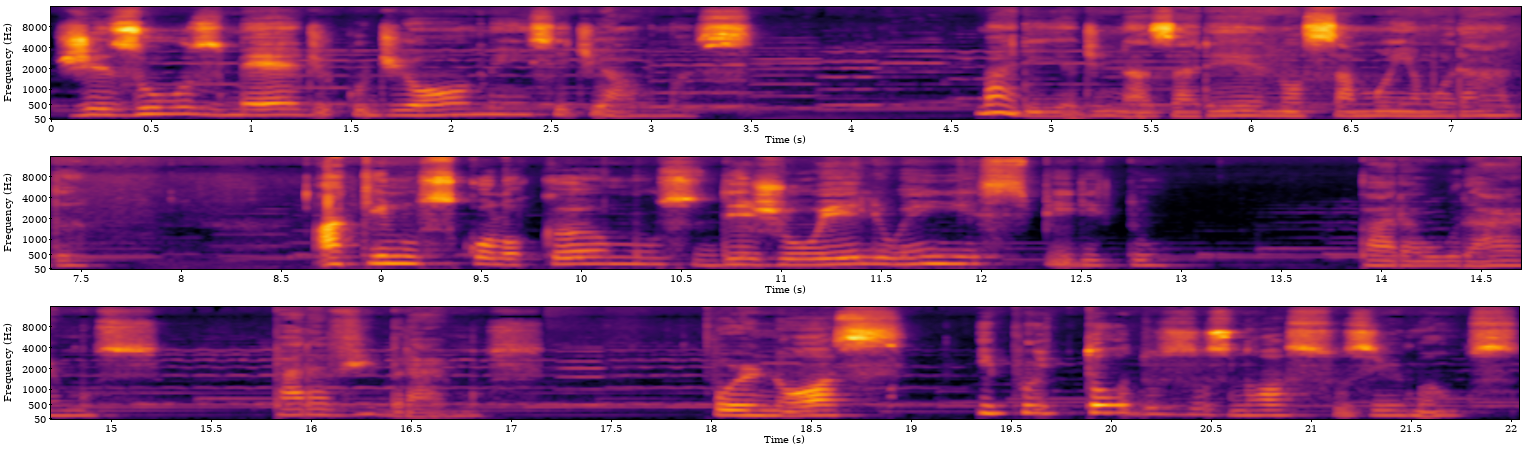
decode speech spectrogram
Jesus, médico de homens e de almas, Maria de Nazaré, nossa mãe amorada, aqui nos colocamos de joelho em espírito para orarmos, para vibrarmos por nós e por todos os nossos irmãos,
